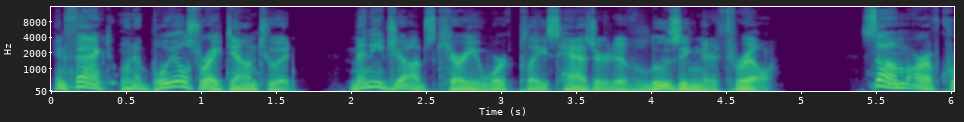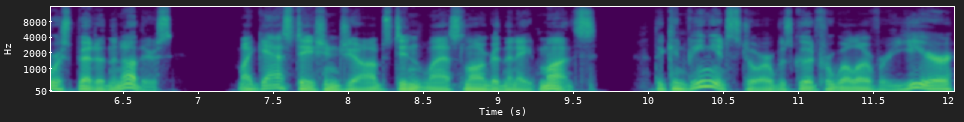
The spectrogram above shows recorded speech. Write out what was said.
In fact, when it boils right down to it, many jobs carry a workplace hazard of losing their thrill. Some are, of course, better than others. My gas station jobs didn't last longer than eight months. The convenience store was good for well over a year,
